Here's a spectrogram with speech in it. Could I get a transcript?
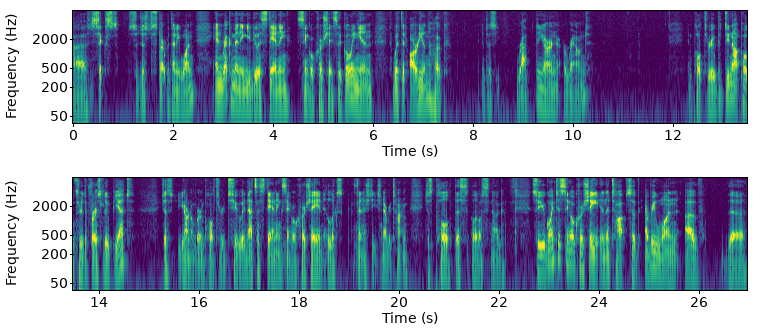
uh, six so just start with any one and recommending you do a standing single crochet so going in with it already on the hook and just wrap the yarn around and pull through. But do not pull through the first loop yet. Just yarn over and pull through two. And that's a standing single crochet and it looks finished each and every time. Just pull this a little snug. So you're going to single crochet in the tops of every one of the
